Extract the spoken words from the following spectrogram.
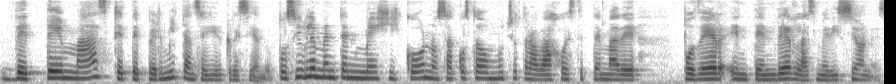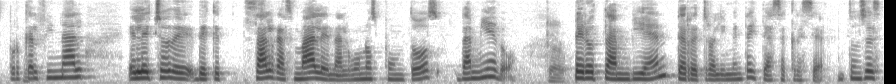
de temas que te permitan seguir creciendo. Posiblemente en México nos ha costado mucho trabajo este tema de poder entender las mediciones, porque al final el hecho de que salgas mal en algunos puntos da miedo pero también te retroalimenta y te hace crecer. Entonces,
